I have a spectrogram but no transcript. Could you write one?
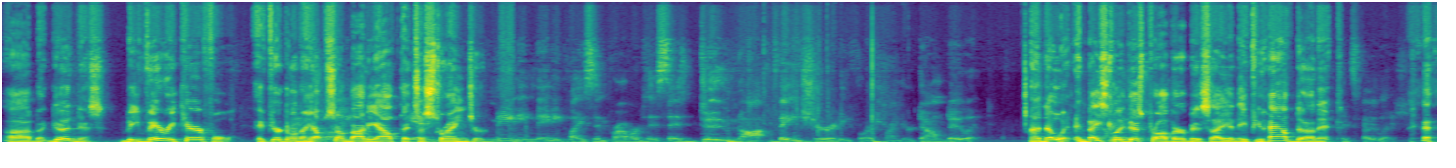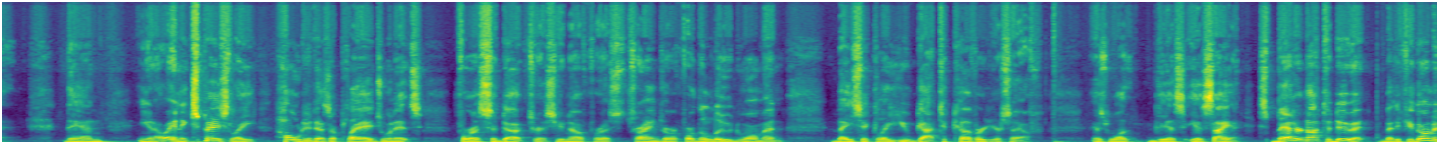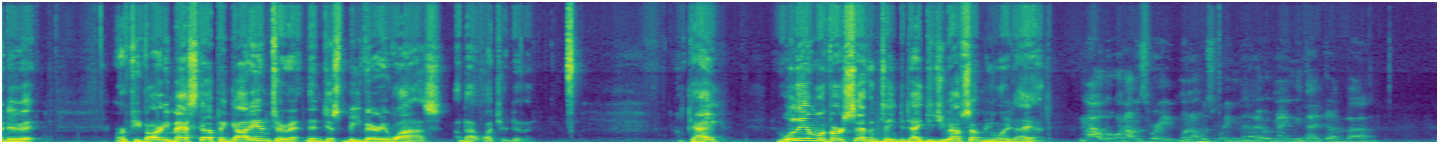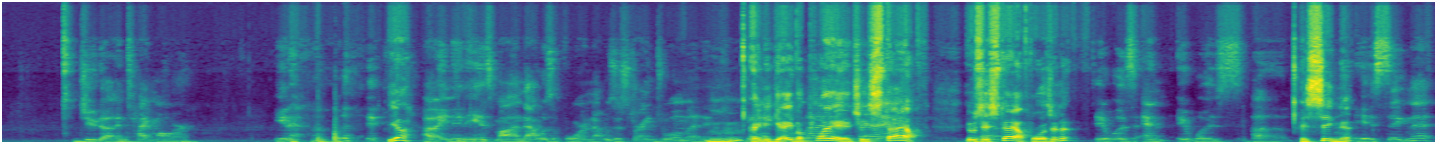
uh, but goodness, be very careful if you're going to help somebody out that's a stranger. Many, many places in Proverbs it says, "Do not be surety for a stranger. Don't do it. I know it. And basically, this proverb is saying if you have done it, It's foolish." then, you know, and especially hold it as a pledge when it's for a seductress, you know, for a stranger or for the lewd woman. Basically, you've got to cover yourself, is what this is saying. It's better not to do it, but if you're going to do it, or if you've already messed up and got into it, then just be very wise about what you're doing. Okay? We'll end with verse 17 today. Did you have something you wanted to add? No, but when I was reading when I was reading that, it made me think of uh, Judah and Tamar. You know, Yeah. I mean, in his mind, that was a foreign, that was a strange woman, Mm-hmm. And he gave a pledge, his staff. It was his staff, wasn't it? It was, and it was uh, His signet. his signet,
